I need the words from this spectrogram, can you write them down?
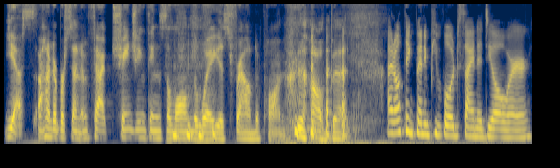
Yes, 100%. In fact, changing things along the way is frowned upon. I'll bet. I don't think many people would sign a deal where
